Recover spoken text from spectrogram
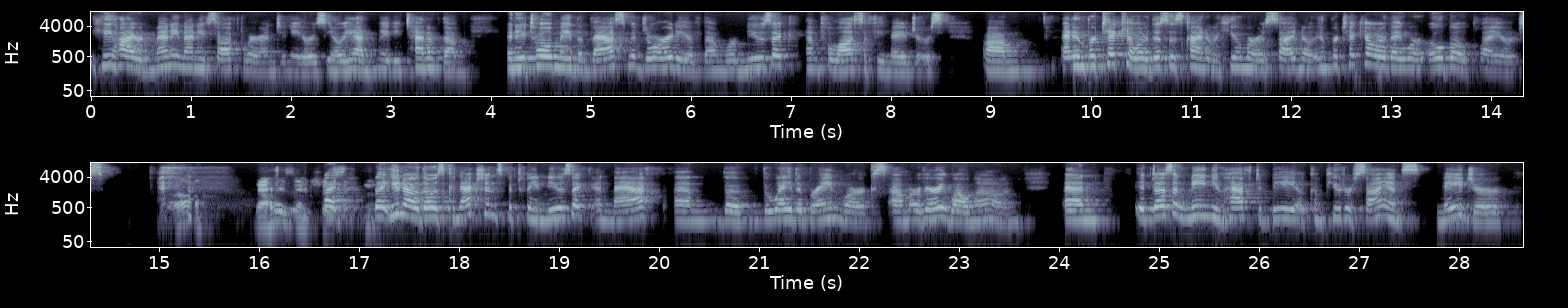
he hired many many software engineers you know he had maybe 10 of them and he told me the vast majority of them were music and philosophy majors. Um, and in particular this is kind of a humorous side note in particular they were oboe players that is interesting but, but you know those connections between music and math and the the way the brain works um, are very well known and it doesn't mean you have to be a computer science major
